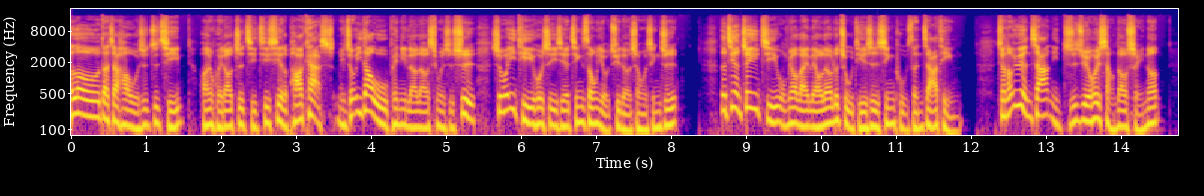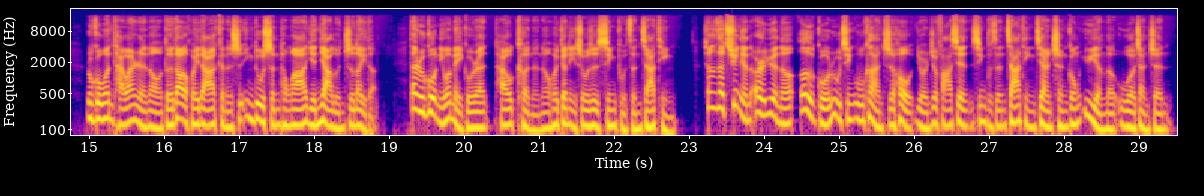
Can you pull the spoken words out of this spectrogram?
Hello，大家好，我是志奇，欢迎回到志奇机械的 Podcast，每周一到五陪你聊聊新闻时事、社会议题或是一些轻松有趣的生活新知。那今天这一集我们要来聊聊的主题是辛普森家庭。讲到预言家，你直觉会想到谁呢？如果问台湾人哦，得到的回答可能是印度神童啊、炎亚纶之类的。但如果你问美国人，他有可能呢会跟你说是辛普森家庭。像是在去年的二月呢，俄国入侵乌克兰之后，有人就发现辛普森家庭竟然成功预言了乌俄战争。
